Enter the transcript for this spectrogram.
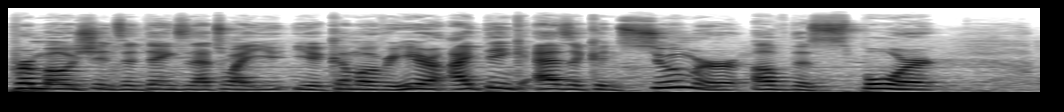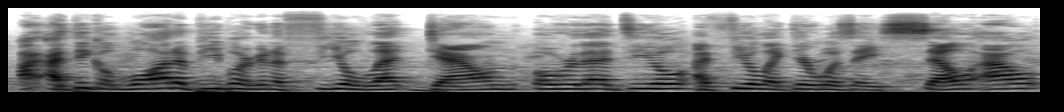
promotions and things, and that's why you, you come over here. I think as a consumer of the sport, I, I think a lot of people are going to feel let down over that deal. I feel like there was a sellout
